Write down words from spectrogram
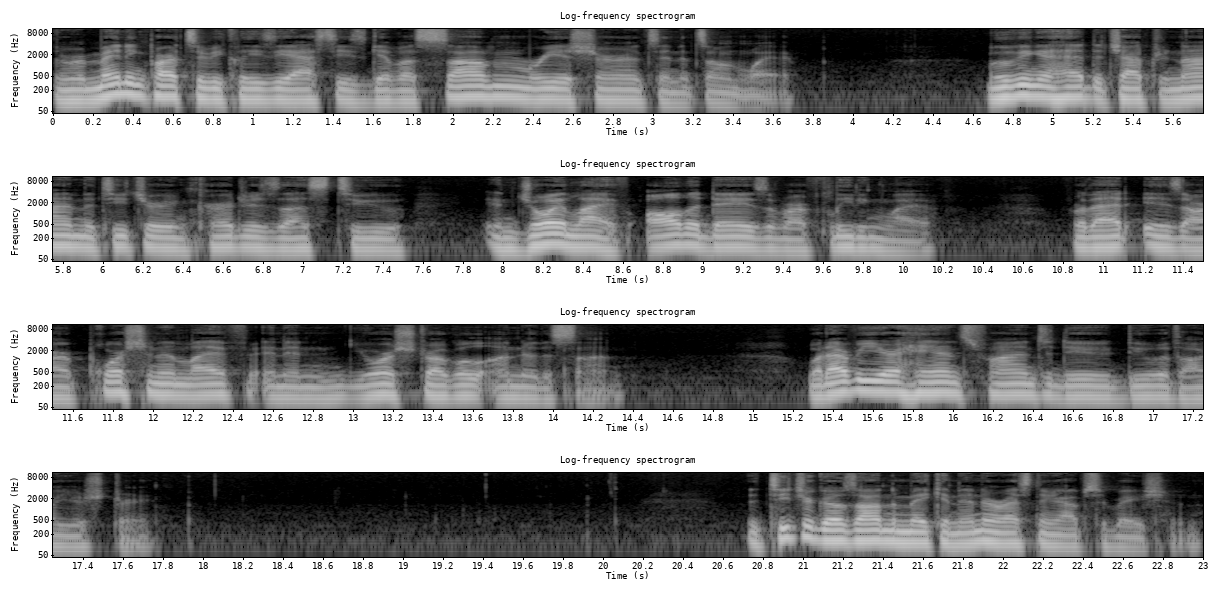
The remaining parts of Ecclesiastes give us some reassurance in its own way. Moving ahead to chapter 9, the teacher encourages us to enjoy life all the days of our fleeting life, for that is our portion in life and in your struggle under the sun. Whatever your hands find to do, do with all your strength. The teacher goes on to make an interesting observation.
